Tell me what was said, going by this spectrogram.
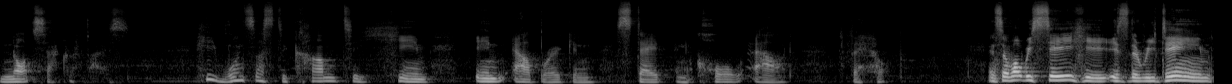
not sacrifice. He wants us to come to him in our broken state and call out for help. And so, what we see here is the redeemed,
